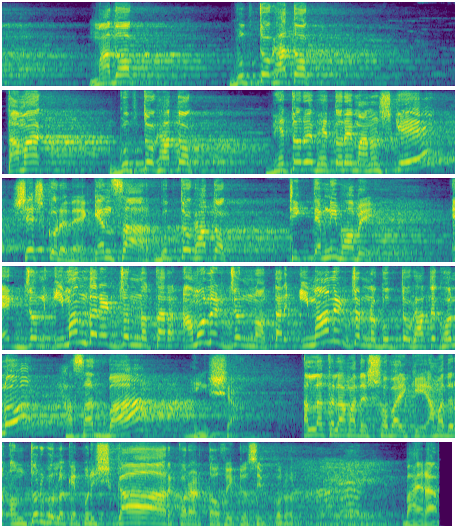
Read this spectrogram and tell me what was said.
মাদক, গুপ্তঘাতক, তামাক, গুপ্তঘাতক, ভেতরে ভেতরে মানুষকে শেষ করে দেয়। ক্যান্সার, গুপ্তঘাতক। ঠিক তেমনি ভাবে একজন ইমানদারের জন্য, তার আমলের জন্য, তার ইমানের জন্য গুপ্ত ঘাতক হলো হাসাদ বা হিংসা। আল্লাহ তালা আমাদের সবাইকে, আমাদের অন্তরগুলোকে পরিষ্কার করার তৌফিক নসিব করুন। ভাইরা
